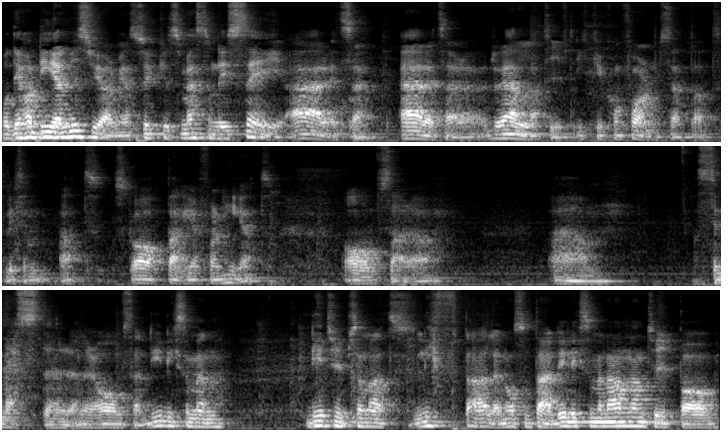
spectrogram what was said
och det har delvis att göra med att cykelsemestern i sig är ett sätt är ett så relativt icke-konformt sätt att, liksom, att skapa en erfarenhet av så här, um, semester eller av så här, det är liksom en det är typ som att lyfta eller något sånt där. Det är liksom en annan typ av...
